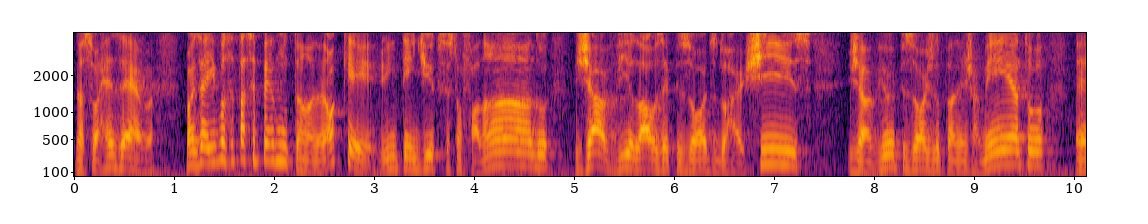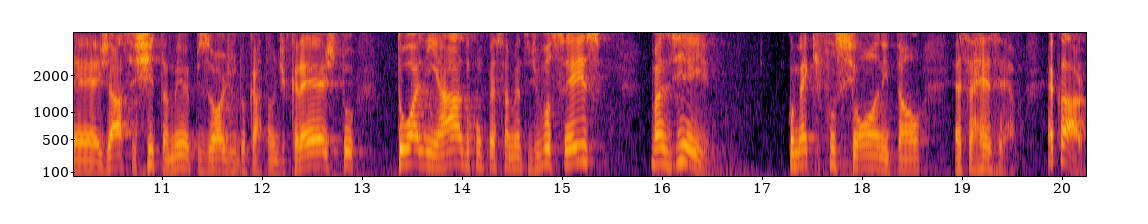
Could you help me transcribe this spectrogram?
da sua reserva. Mas aí você está se perguntando, ok, entendi o que vocês estão falando, já vi lá os episódios do raio-x, já vi o episódio do planejamento, é, já assisti também o episódio do cartão de crédito, estou alinhado com o pensamento de vocês, mas e aí? Como é que funciona então essa reserva? É claro,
